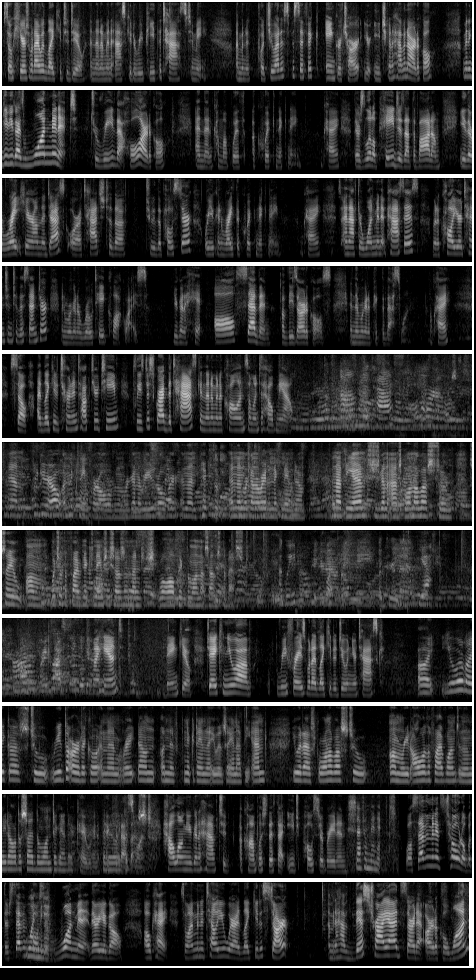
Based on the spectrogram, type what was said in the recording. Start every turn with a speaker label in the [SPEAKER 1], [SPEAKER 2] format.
[SPEAKER 1] So here's what I would like you to do, and then I'm going to ask you to repeat the task to me. I'm going to put you at a specific anchor chart. You're each going to have an article. I'm going to give you guys one minute to read that whole article and then come up with a quick nickname. Okay? There's little pages at the bottom, either right here on the desk or attached to the to the poster where you can write the quick nickname. Okay? So, and after one minute passes, I'm going to call your attention to the center and we're going to rotate clockwise. You're going to hit all seven of these articles and then we're going to pick the best one. Okay? So I'd like you to turn and talk to your team. Please describe the task and then I'm going to call on someone to help me out.
[SPEAKER 2] Um, the task
[SPEAKER 3] and figure out a nickname for all of them. We're gonna read it over and then pick the, and then we're gonna write a nickname down. And at the end, she's gonna ask one of us to say um, which of the five nicknames she says, and then she, we'll all pick the one that sounds the best.
[SPEAKER 2] Agreed?
[SPEAKER 4] Agreed.
[SPEAKER 2] Yeah.
[SPEAKER 1] All right, class, please look at my hand. Thank you. Jay, can you um, rephrase what I'd like you to do in your task?
[SPEAKER 3] Uh, you would like us to read the article and then write down a nickname that you would say, and at the end, you would ask one of us to um, read all of the five ones, and then we'd all decide the one together.
[SPEAKER 1] Okay, we're going to pick
[SPEAKER 3] we
[SPEAKER 1] the,
[SPEAKER 3] like the
[SPEAKER 1] best one. How long are you going to have to accomplish this at each poster, Braden?
[SPEAKER 2] Seven minutes.
[SPEAKER 1] Well, seven minutes total, but there's seven
[SPEAKER 2] One
[SPEAKER 1] posters.
[SPEAKER 2] minute.
[SPEAKER 1] One minute. There you go. Okay, so I'm going to tell you where I'd like you to start. I'm going to have this triad start at Article 1.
